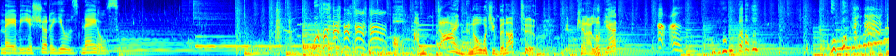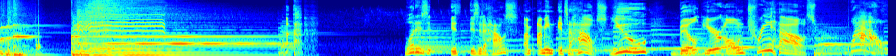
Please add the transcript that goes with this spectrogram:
Maybe you should have used nails. Oh, I'm dying to know what you've been up to. Can I look yet? What is it? Is, is it a house? I'm, I mean, it's a house. You built your own tree house. Wow.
